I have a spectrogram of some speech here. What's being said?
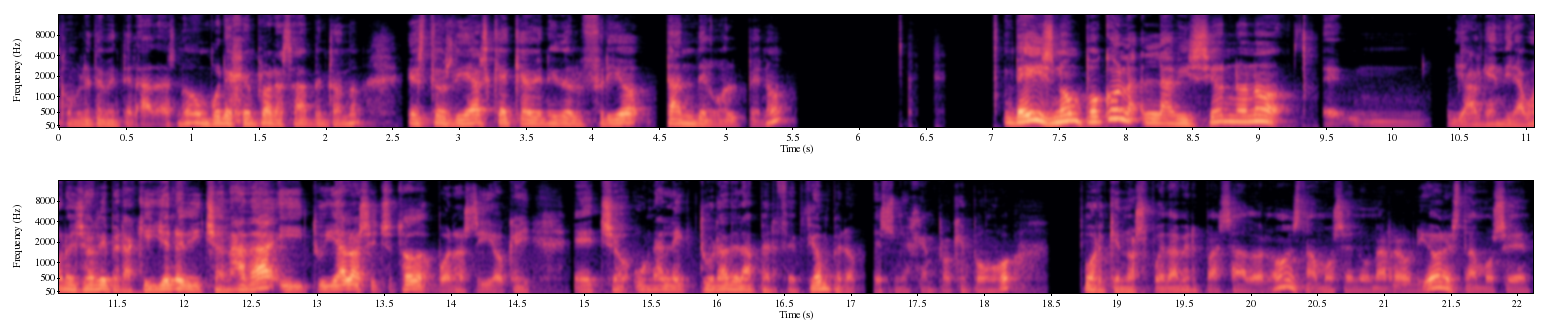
completamente heladas, ¿no? Un buen ejemplo, ahora estaba pensando, estos días que aquí ha venido el frío tan de golpe, ¿no? ¿Veis, no? Un poco la, visión, no, no. Eh, y alguien dirá, bueno, Jordi, pero aquí yo no he dicho nada y tú ya lo has hecho todo. Bueno, sí, ok, he hecho una lectura de la percepción, pero es un ejemplo que pongo porque nos puede haber pasado, ¿no? Estamos en una reunión, estamos en,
